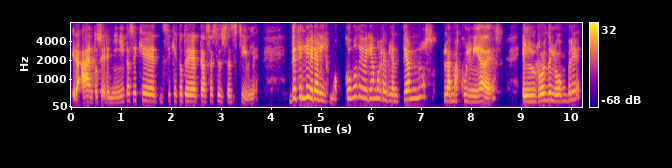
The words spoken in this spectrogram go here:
era ah, entonces eres niñita, si es que, si que esto te, te hace ser sensible. Desde el liberalismo, ¿cómo deberíamos replantearnos las masculinidades, el rol del hombre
